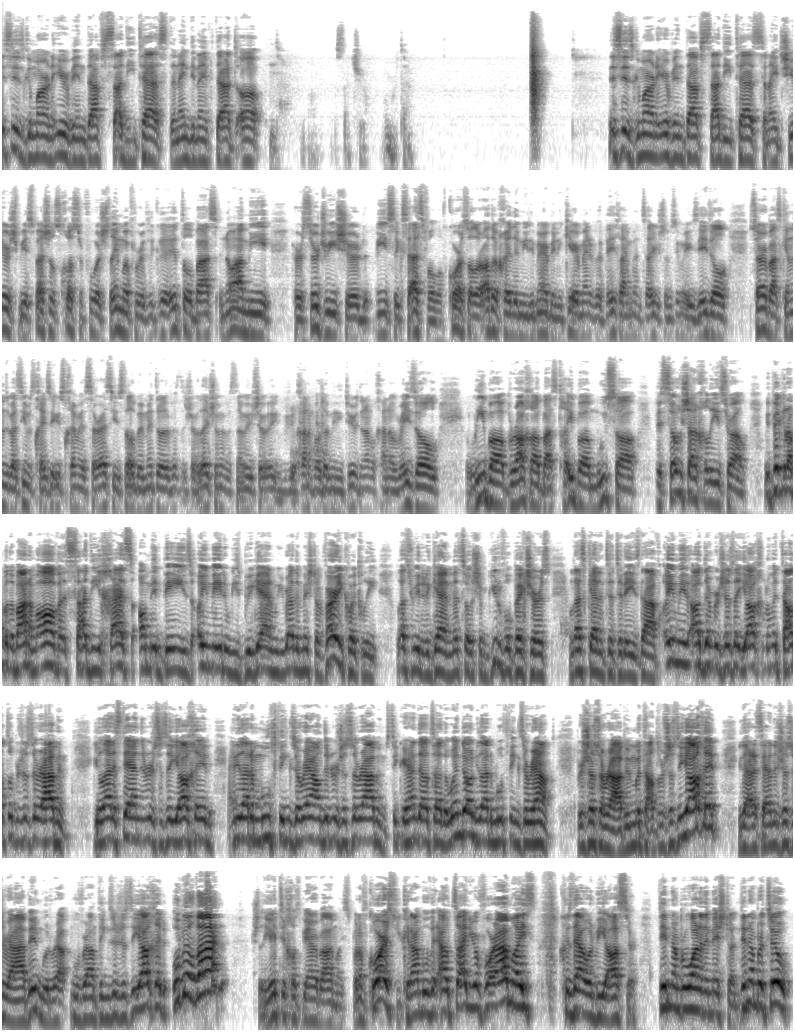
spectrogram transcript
This is Gemara and Eruvin Daf Sadi Test, the 99th dot. Oh, that's not true. One more time. This is Gemara and Eruvin Daf Sadi Test. Tonight's year should be a special schosser for Shlema for Itel Bas Noami. Her surgery should be successful. Of course, all our other chedim midimer ben ikir men v'veichaim ben tzayir shom simei zedel sar bas kenan basim v'chayzer yischem v'sares yisrael b'middel v'shavlei shom v'snavi v'chan v'odam initir v'nam v'chan rezol liba bracha bas taiba musa v'sog shar chali Yisrael. We pick it up at the bottom of Sadi Ches Amid Beis Oimed. We began. We read the Mishnah very quickly. Let's read it again. Let's show some beautiful pictures. Let's get into today's daf. You're allowed to stand in Rishas Yachid and you're allowed to move things around in Rishas Rabim. Stick your hand outside the window and you're allowed to move things around. Rishas Rabim Umetalto Rishas Yachid. You're allowed to stand in Rishas Rabim, move around things in Rishas Yachid. Ubilvad. But of course, you cannot move it outside your four amais because that would be aser. Din number one in the Mishnah. Din number two.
